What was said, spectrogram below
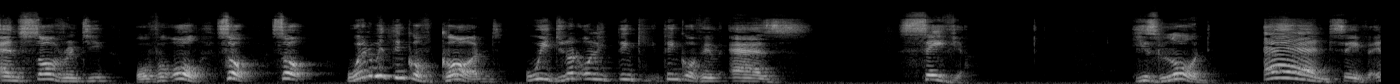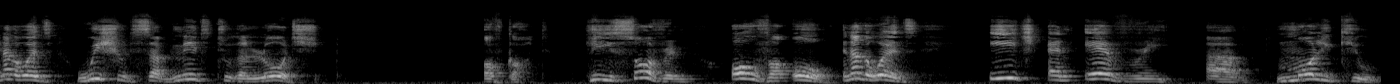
and sovereignty over all? So, so when we think of God, we do not only think, think of him as Savior, He's Lord and Savior. In other words, we should submit to the Lordship of God. He is sovereign over all. In other words, each and every uh, molecule,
